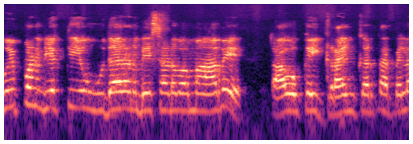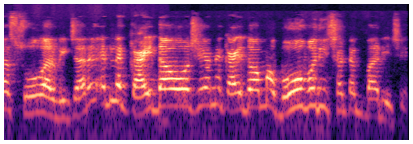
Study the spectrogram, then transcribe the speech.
કોઈ પણ વ્યક્તિ એવું ઉદાહરણ બેસાડવામાં આવે તો આવો કઈ ક્રાઇમ કરતા પહેલા સો વાર વિચારે. એટલે કાયદાઓ છે અને કાયદાઓમાં બહુ બધી છટકબારી છે.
